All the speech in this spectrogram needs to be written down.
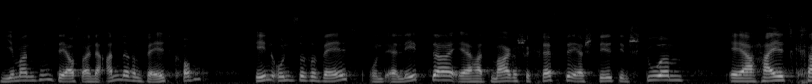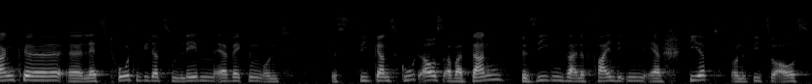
jemanden, der aus einer anderen Welt kommt, in unsere Welt und er lebt da, er hat magische Kräfte, er stillt den Sturm, er heilt Kranke, äh, lässt Tote wieder zum Leben erwecken und es sieht ganz gut aus, aber dann besiegen seine Feinde ihn, er stirbt und es sieht so aus,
